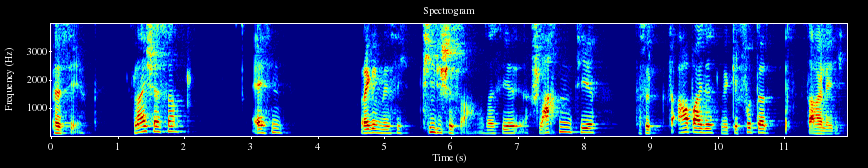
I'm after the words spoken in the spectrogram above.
per se? Fleischesser essen regelmäßig tierische Sachen. Das heißt, sie schlachten ein Tier, das wird verarbeitet, wird gefuttert, Sache erledigt.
